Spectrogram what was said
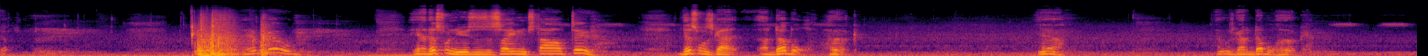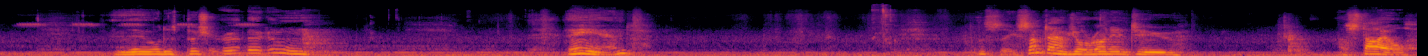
Yep. There we go. Yeah, this one uses the same style too. This one's got a double hook. Yeah. That one's got a double hook. And then we'll just push it right back on. And let's see, sometimes you'll run into a style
